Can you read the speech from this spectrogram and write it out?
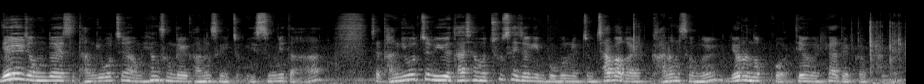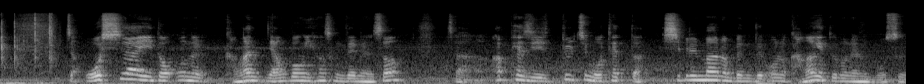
내일 정도에서 단기 고점이 한번 형성될 가능성이 좀 있습니다. 자 단기 고점 이후에 다시 한번 추세적인 부분을 좀 잡아갈 가능성을 열어놓고 대응을 해야 될 것 같고요. 자 OCI도 오늘 강한 양봉이 형성되면서 자 앞에서 뚫지 못했던 11만원 밴드 오늘 강하게 뚫어내는 모습.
